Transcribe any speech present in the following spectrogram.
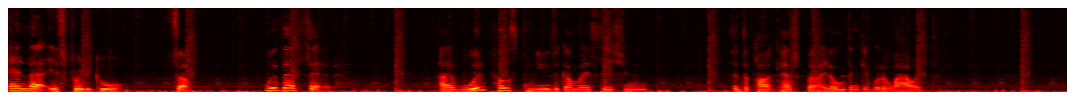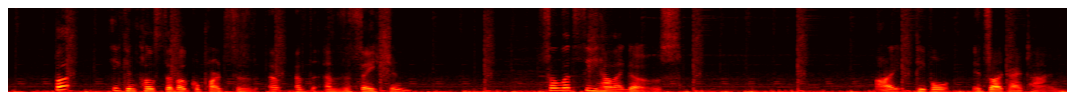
and that is pretty cool. So, with that said, I would post music on my station as a podcast, but I don't think it would allow it. But you can post the vocal parts of, of, the, of the station. So let's see how that goes. Alright, people, it's archive time.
